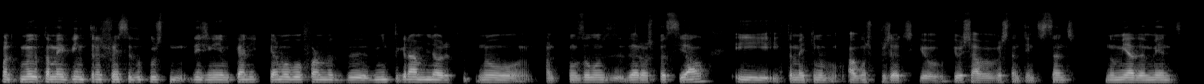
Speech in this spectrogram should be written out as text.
quando, como eu também vim de transferência do curso de engenharia mecânica, que era uma boa forma de, me integrar melhor no, pronto, com os alunos de aeroespacial e, e, também tinha alguns projetos que eu, que eu achava bastante interessantes, nomeadamente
